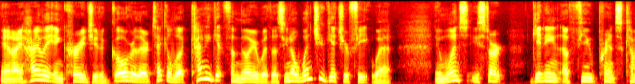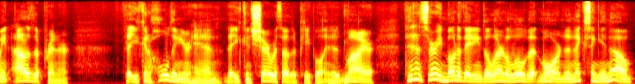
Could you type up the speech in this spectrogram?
And I highly encourage you to go over there, take a look, kind of get familiar with this. You know, once you get your feet wet and once you start getting a few prints coming out of the printer that you can hold in your hand, that you can share with other people and admire, then it's very motivating to learn a little bit more. And the next thing you know,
